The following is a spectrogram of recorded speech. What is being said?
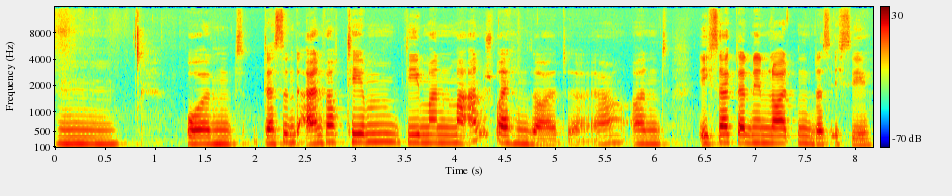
Hm. Und das sind einfach Themen, die man mal ansprechen sollte. Ja? Und ich sage dann den Leuten, dass ich sie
